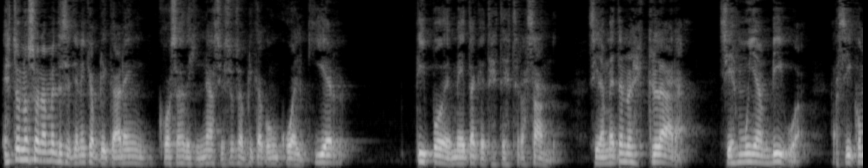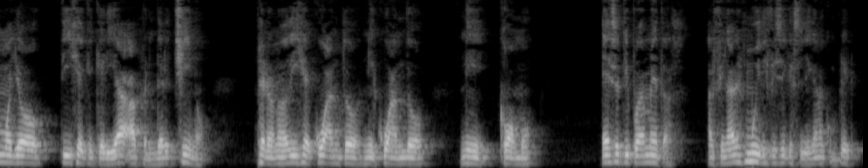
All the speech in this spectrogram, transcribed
Esto no solamente se tiene que aplicar en cosas de gimnasio, eso se aplica con cualquier tipo de meta que te estés trazando. Si la meta no es clara, si es muy ambigua, así como yo dije que quería aprender chino, pero no dije cuánto, ni cuándo, ni cómo. Ese tipo de metas, al final es muy difícil que se lleguen a cumplir.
